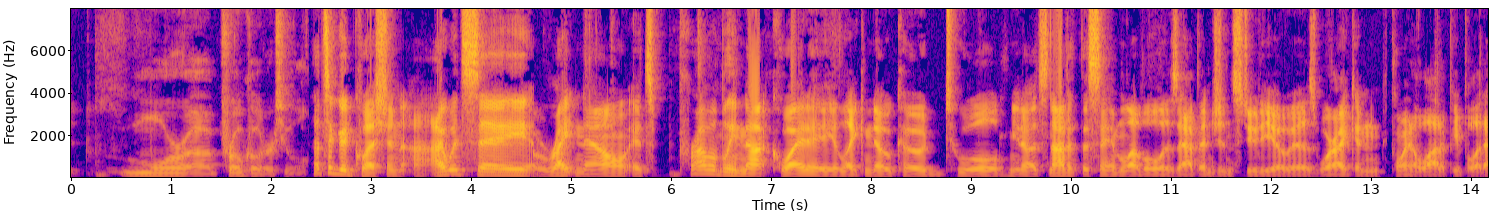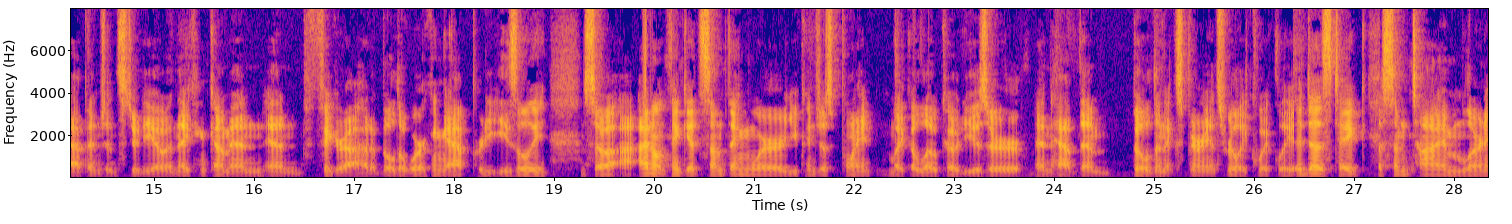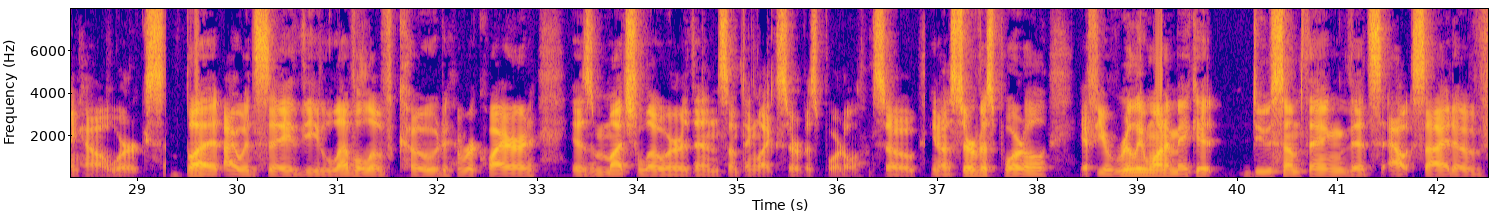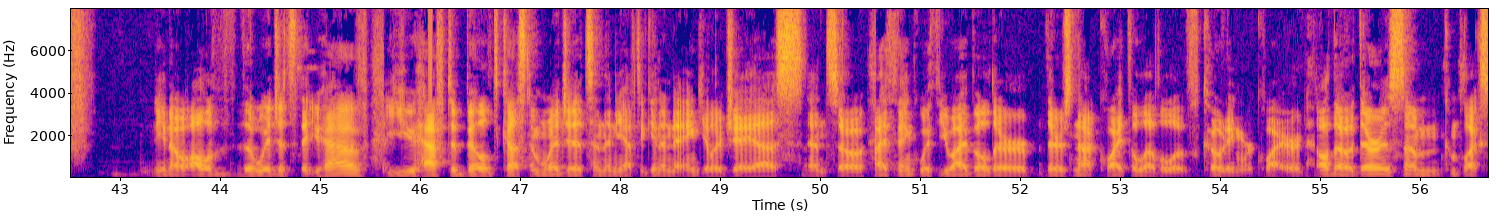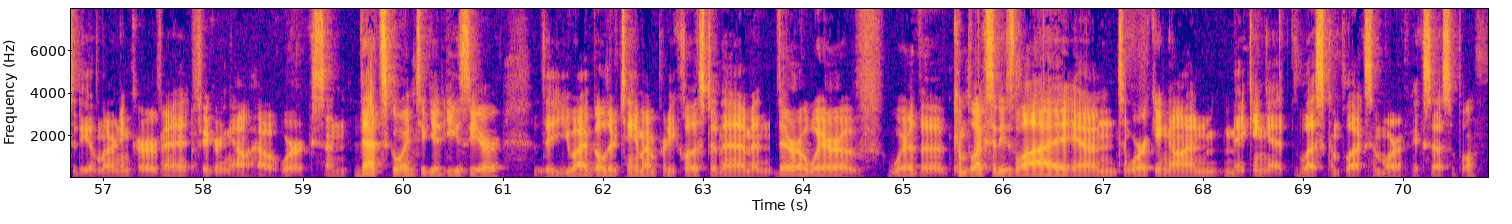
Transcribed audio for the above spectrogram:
more uh, pro coder tool? That's a good question. I would say right now it's probably not quite a like no code tool. You know, it's not at the same level as App Engine Studio is, where I can point a lot of people at App Engine Studio and they can come in and figure out how to build a working app pretty easily. So I don't think it's something where you can just point like a low code user and have them build an experience really quickly. It does take some time learning how it works, but I would say the level of code required is much lower than something like Service Portal. So, you know, Service Portal, if you really want to make it do something that's outside of you know all of the widgets that you have you have to build custom widgets and then you have to get into angular js and so i think with ui builder there's not quite the level of coding required although there is some complexity and learning curve in figuring out how it works. And that's going to get easier. The UI builder team, I'm pretty close to them and they're aware of where the complexities lie and working on making it less complex and more accessible.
